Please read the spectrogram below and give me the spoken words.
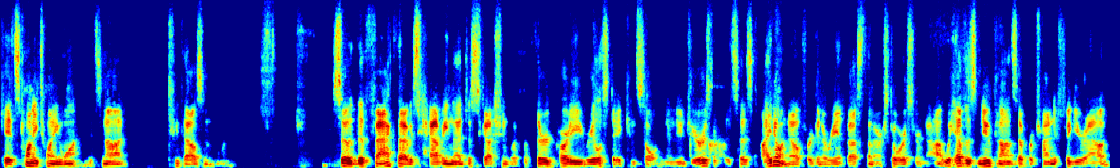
Okay, it's twenty twenty-one, it's not two thousand one. So the fact that I was having that discussion with a third-party real estate consultant in New Jersey that says, I don't know if we're gonna reinvest in our stores or not. We have this new concept we're trying to figure out.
